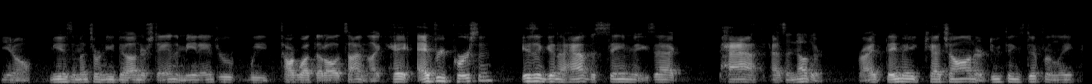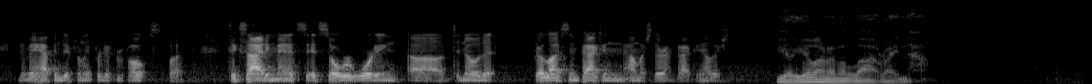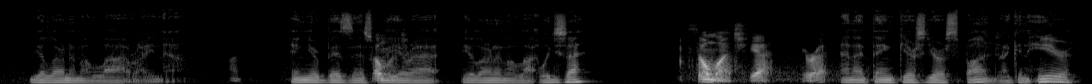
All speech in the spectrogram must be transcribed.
you know me as a mentor need to understand. And me and Andrew, we talk about that all the time. Like, hey, every person isn't going to have the same exact path as another, right? They may catch on or do things differently, and it may happen differently for different folks. But it's exciting, man. It's it's so rewarding uh, to know that their life's impacting and how much they're impacting others. yeah you're learning a lot right now. You're learning a lot right now. In your business, so where much. you're at, you're learning a lot. What'd you say? So much. Yeah, you're right. And I think you're, you're a sponge. I can hear.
